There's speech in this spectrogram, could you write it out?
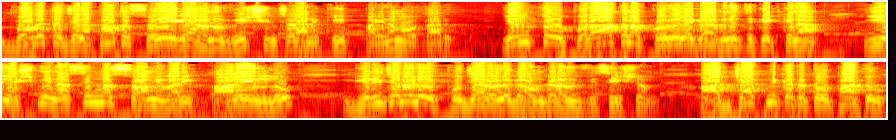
బొగత జలపాత సోయగాలను వీక్షించడానికి పయనమవుతారు. ఎంతో పురాతన కోవెలగా వినతికెక్కిన ఈ లక్ష్మీ నరసింహస్వామి వారి ఆలయంలో గిరిజనులే పూజారులుగా ఉండడం విశేషం. ఆధ్యాత్మికతతో పాటు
